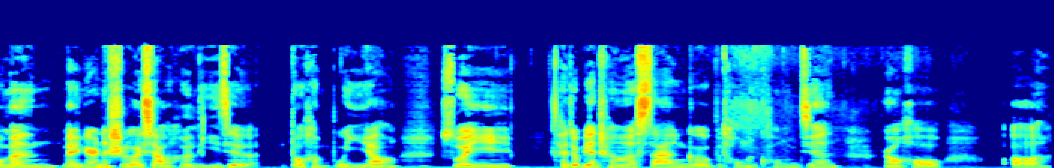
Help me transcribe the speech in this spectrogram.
我们每个人的设想和理解都很不一样，所以它就变成了三个不同的空间。然后呃，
